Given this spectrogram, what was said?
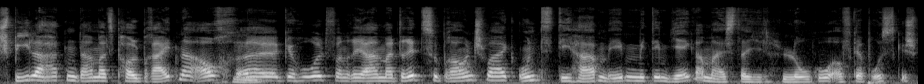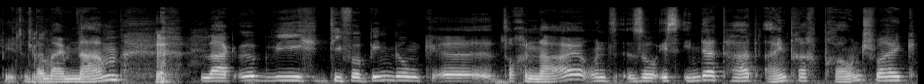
Spieler hatten, damals Paul Breitner auch mhm. äh, geholt von Real Madrid zu Braunschweig und die haben eben mit dem Jägermeister-Logo auf der Brust gespielt. Und genau. bei meinem Namen ja. lag irgendwie die Verbindung äh, doch nahe und so ist in der Tat Eintracht Braunschweig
